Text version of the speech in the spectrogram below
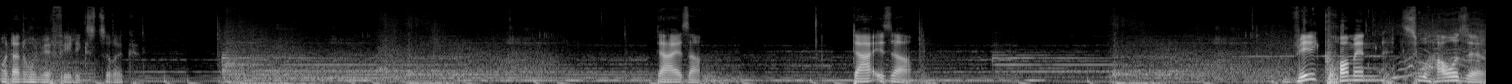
Und dann holen wir Felix zurück. Da ist er. Da ist er. Willkommen zu Hause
